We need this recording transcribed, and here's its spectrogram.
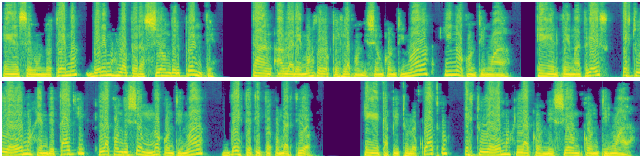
En el segundo tema veremos la operación del puente, hablaremos de lo que es la condición continuada y no continuada. En el tema 3 estudiaremos en detalle la condición no continuada de este tipo de convertidor. En el capítulo 4 estudiaremos la condición continuada.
